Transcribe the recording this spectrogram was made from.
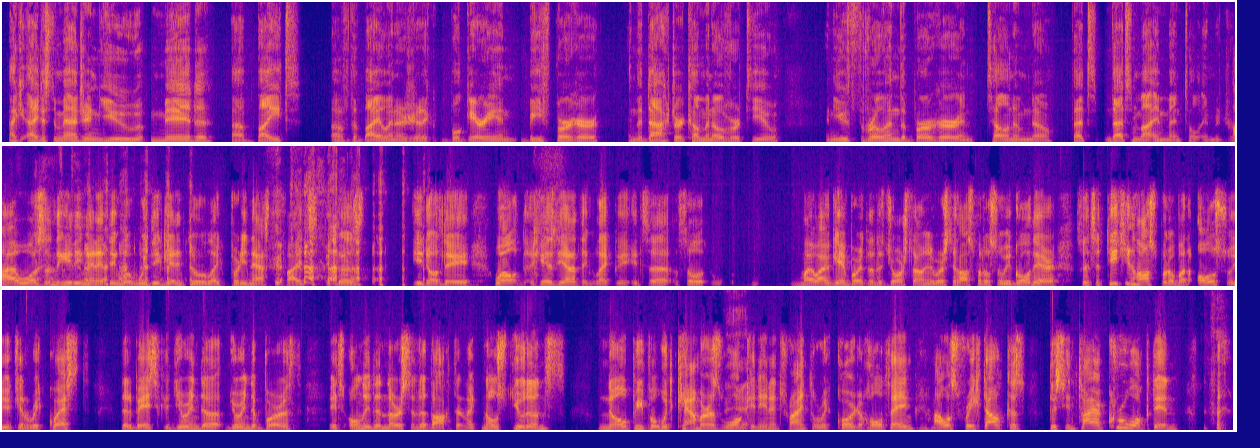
I, I just imagine you mid uh, bite of the bioenergetic Bulgarian beef burger, and the doctor coming over to you, and you throwing the burger and telling him no. That's that's my mental imagery. I wasn't eating anything, but we did get into like pretty nasty fights because you know they. Well, here's the other thing. Like it's a so my wife gave birth at the Georgetown University Hospital, so we go there. So it's a teaching hospital, but also you can request that basically during the during the birth, it's only the nurse and the doctor, like no students, no people with cameras walking yeah. in and trying to record the whole thing. Mm-hmm. I was freaked out because this entire crew walked in,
